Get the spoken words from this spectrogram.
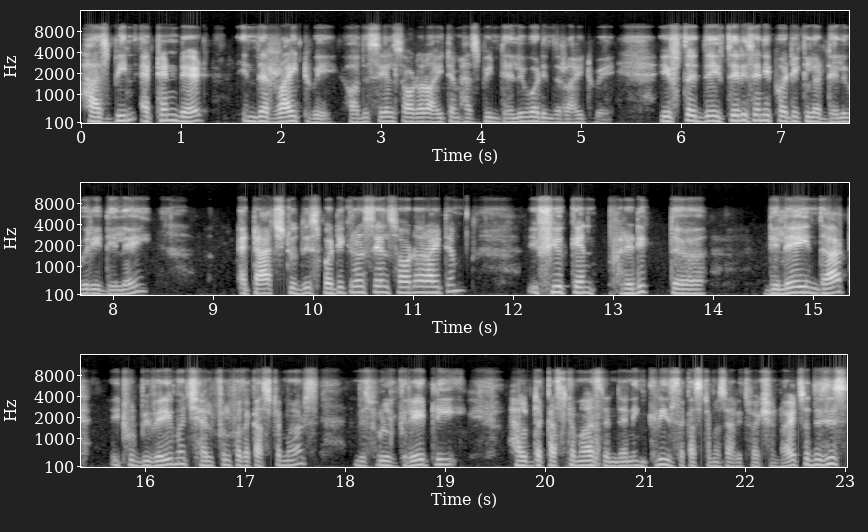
has been attended in the right way or the sales order item has been delivered in the right way if the if there is any particular delivery delay attached to this particular sales order item if you can predict the delay in that it would be very much helpful for the customers this will greatly help the customers and then increase the customer satisfaction right? So this is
